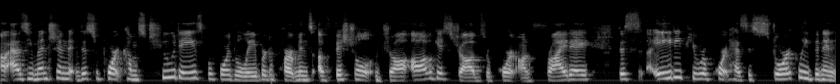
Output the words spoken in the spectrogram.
As you mentioned, this report comes two days before the Labor Department's official job, August jobs report on Friday. This ADP report has historically been an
